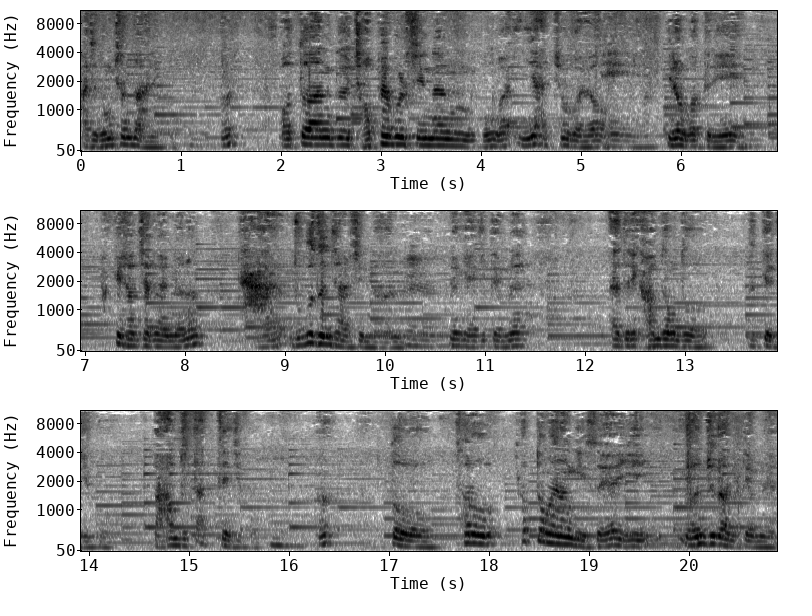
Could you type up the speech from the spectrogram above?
아주 농촌도 아니고 응? 어떠한 그 접해볼 수 있는 공간이 안 적어요. 네. 이런 것들이 학교 전체로 하면은 다 누구든지 할 수 있는 음, 이런 게 있기 때문에 애들이 감동도 느껴지고 마음도 따뜻해지고 음, 또 서로 협동하는 게 있어요. 이 연주를 하기 때문에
